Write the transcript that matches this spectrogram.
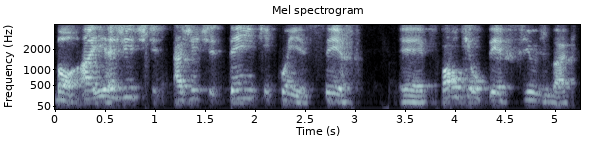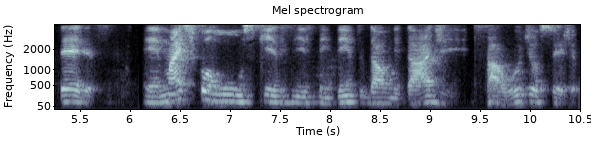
Bom, aí a gente, a gente tem que conhecer é, qual que é o perfil de bactérias é, mais comuns que existem dentro da unidade de saúde, ou seja,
